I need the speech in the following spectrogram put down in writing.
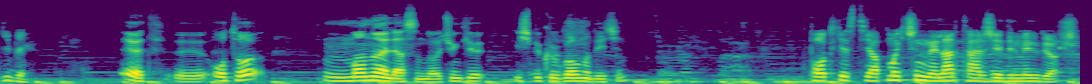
Gibi. Evet. E, oto manuel aslında o. Çünkü hiçbir kurgu olmadığı için. Podcast yapmak için neler tercih edilmeli diyor.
